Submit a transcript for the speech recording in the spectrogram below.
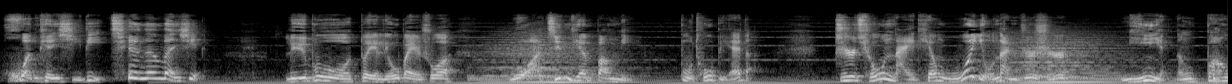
欢天喜地，千恩万谢。吕布对刘备说：“我今天帮你，不图别的，只求哪天我有难之时，你也能帮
